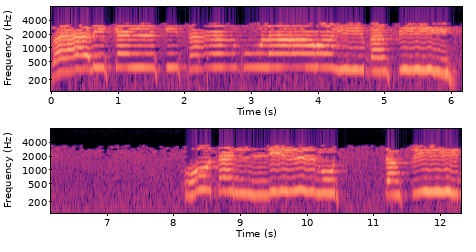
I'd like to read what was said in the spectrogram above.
ذلك الكتاب لا ريب فيه هدى للمتقين.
